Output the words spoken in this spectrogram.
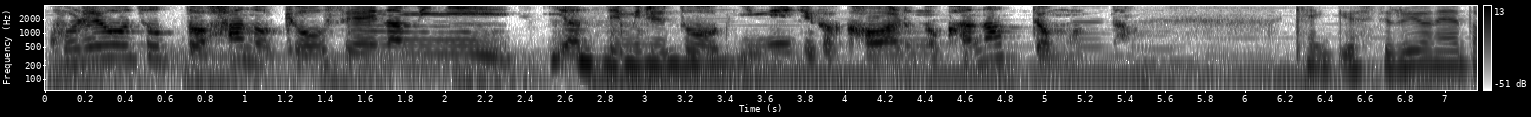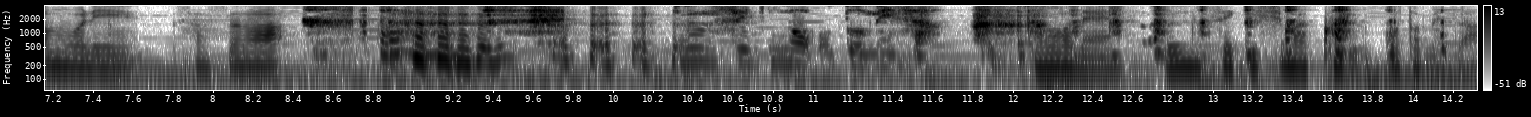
これをちょっと歯の矯正並みにやってみるとイメージが変わるのかなって思った。研究してるよねともりんさすが。分析の乙女座。そうね。分析しまくる乙女座。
